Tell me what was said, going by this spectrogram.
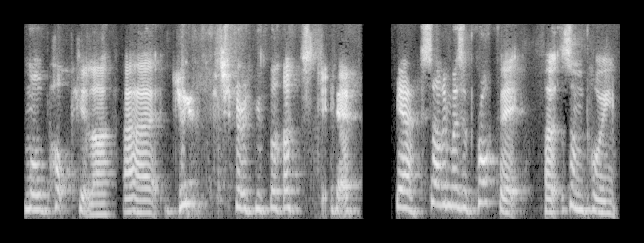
more popular uh, during last year. Yeah, selling was a profit at some point.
